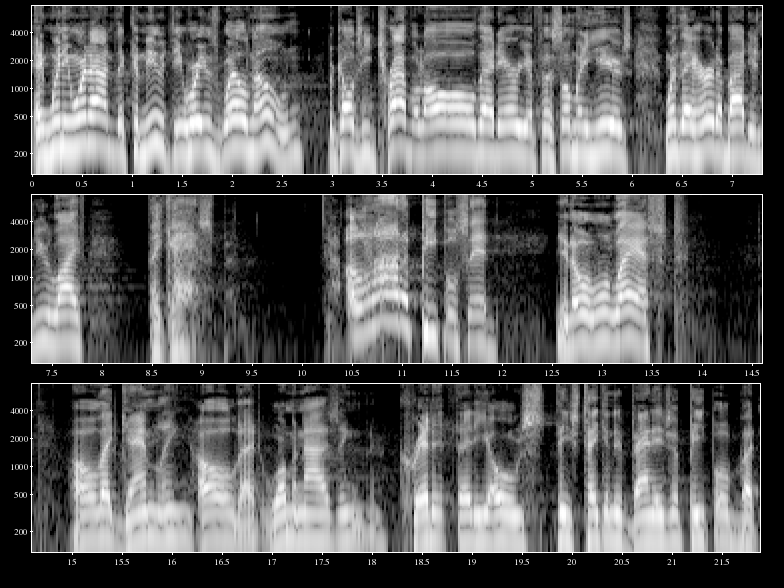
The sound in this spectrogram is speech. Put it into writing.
And when he went out in the community where he was well known, because he traveled all that area for so many years, when they heard about his new life, they gasped. A lot of people said, you know, it won't last all that gambling, all that womanizing, credit that he owes, he's taking advantage of people. But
